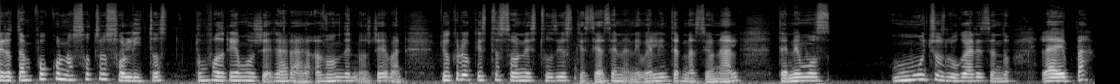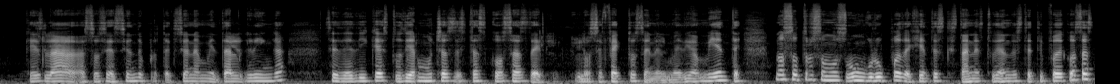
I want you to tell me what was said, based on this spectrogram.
pero tampoco nosotros solitos no podríamos llegar a, a dónde nos llevan. Yo creo que estos son estudios que se hacen a nivel internacional. Tenemos muchos lugares en la EPA, que es la Asociación de Protección Ambiental Gringa, se dedica a estudiar muchas de estas cosas de los efectos en el medio ambiente. Nosotros somos un grupo de gentes que están estudiando este tipo de cosas,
